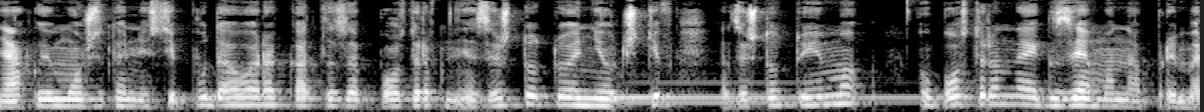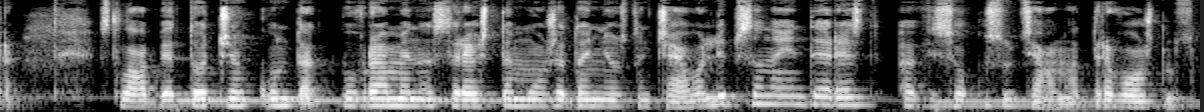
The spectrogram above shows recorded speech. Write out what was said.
Някой може да не си подава ръката за поздрав не защото е неучтив, а защото има обострана екзема, например. Слабия точен контакт по време на среща може да не означава липса на интерес, а високо социална тревожност.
